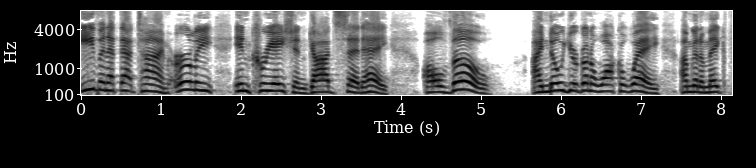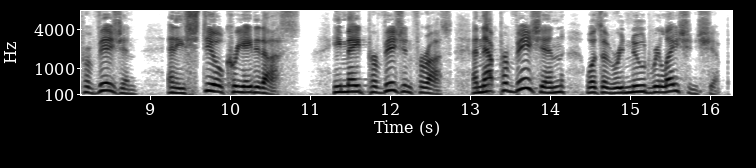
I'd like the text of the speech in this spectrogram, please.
Even at that time, early in creation, God said, Hey, although I know you're going to walk away, I'm going to make provision. And He still created us. He made provision for us. And that provision was a renewed relationship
